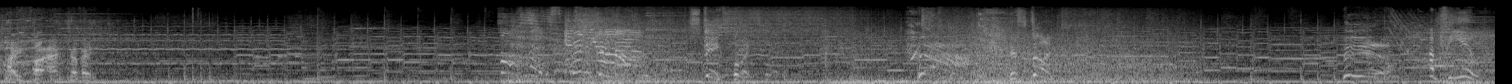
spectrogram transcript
Hyper activate. Stay put! It's done! Up to you!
